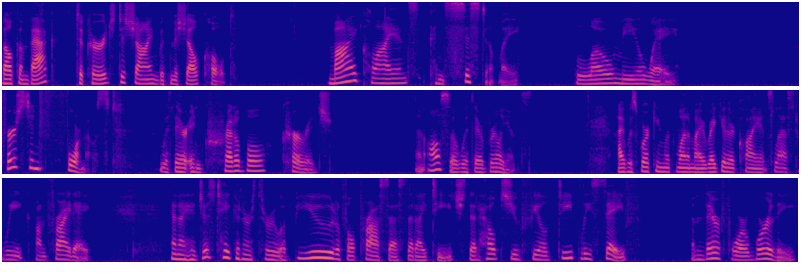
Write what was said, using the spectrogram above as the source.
Welcome back to Courage to Shine with Michelle Colt. My clients consistently blow me away. First and foremost, with their incredible courage and also with their brilliance. I was working with one of my regular clients last week on Friday and I had just taken her through a beautiful process that I teach that helps you feel deeply safe and therefore worthy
